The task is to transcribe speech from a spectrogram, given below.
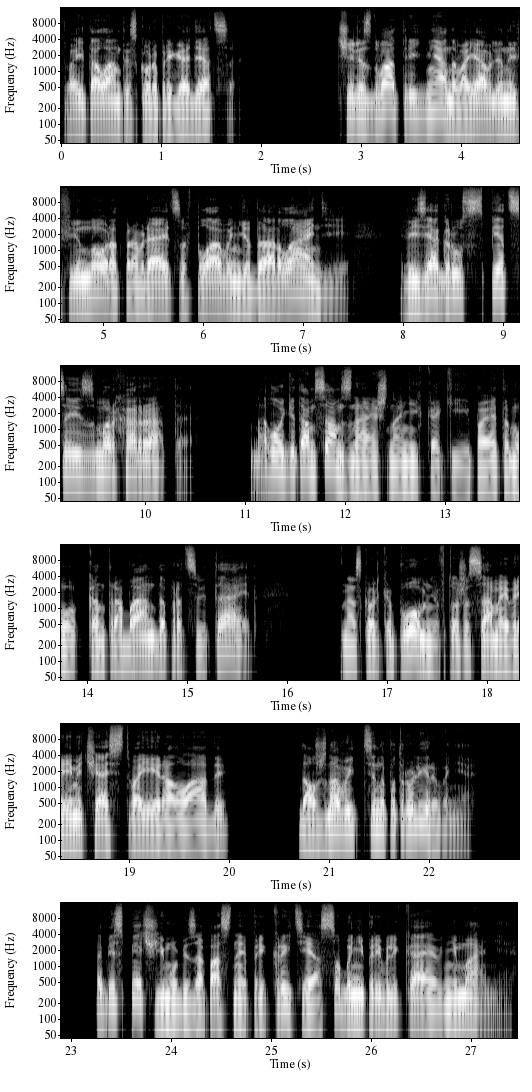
Твои таланты скоро пригодятся. Через два-три дня новоявленный Финор отправляется в плавание до Орландии, везя груз специй из Мархарата. Налоги там сам знаешь на них какие, поэтому контрабанда процветает. Насколько помню, в то же самое время часть твоей роллады должна выйти на патрулирование. Обеспечь ему безопасное прикрытие, особо не привлекая внимания.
